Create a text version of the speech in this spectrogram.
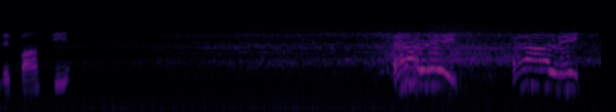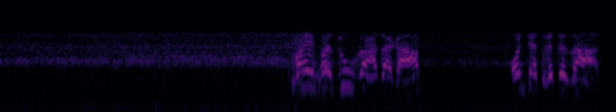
Litbarski. Herrlich! Herrlich! Zwei Versuche hat er gehabt und der dritte saß.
